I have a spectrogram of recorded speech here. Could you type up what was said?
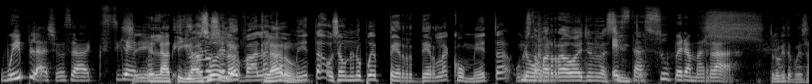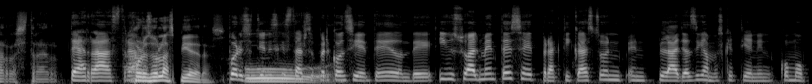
whiplash, o sea, El ¿Y uno latigazo no se de le la- va la claro. cometa? O sea, uno no puede perder la cometa. Uno No. está amarrado a ella en la cinta. está súper amarrada, Es lo que te puedes arrastrar. te arrastra. Por eso las piedras. Por eso tienes que estar Uh. súper consciente de dónde. Y usualmente se practica esto en, en playas, digamos, que tienen como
